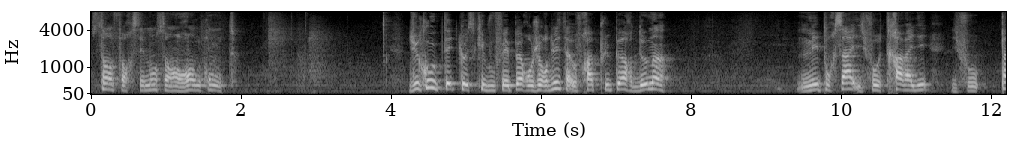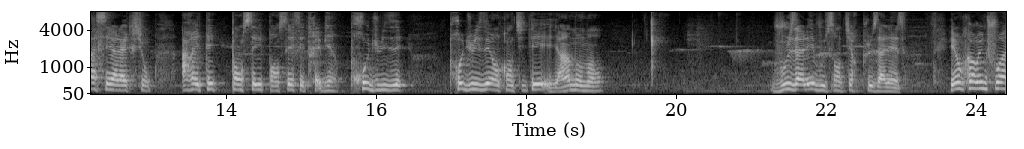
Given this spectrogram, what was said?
sans forcément s'en rendre compte. Du coup, peut-être que ce qui vous fait peur aujourd'hui, ça vous fera plus peur demain. Mais pour ça, il faut travailler, il faut passer à l'action. Arrêtez de penser, penser c'est très bien. Produisez, produisez en quantité et a un moment, vous allez vous sentir plus à l'aise. Et encore une fois,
